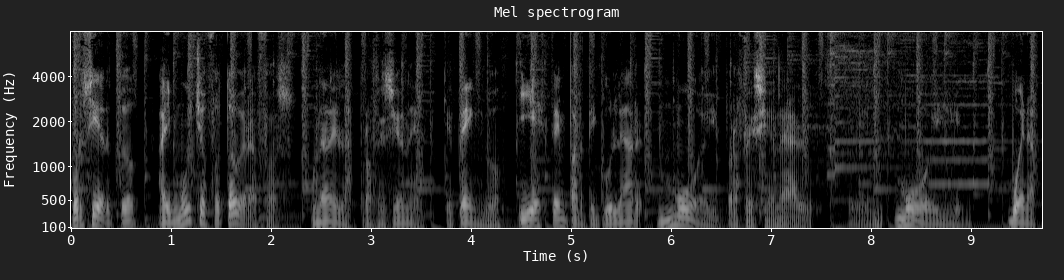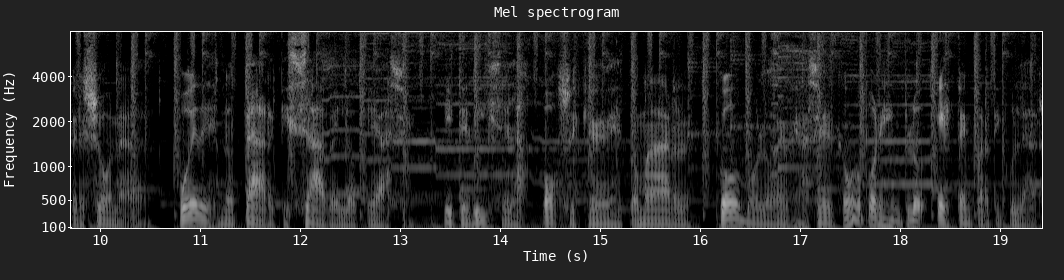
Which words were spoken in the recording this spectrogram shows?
Por cierto, hay muchos fotógrafos, una de las profesiones que tengo, y esta en particular muy profesional, eh, muy buena persona. Puedes notar que sabe lo que hace y te dice las poses que debes tomar, cómo lo debes hacer, como por ejemplo esta en particular.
